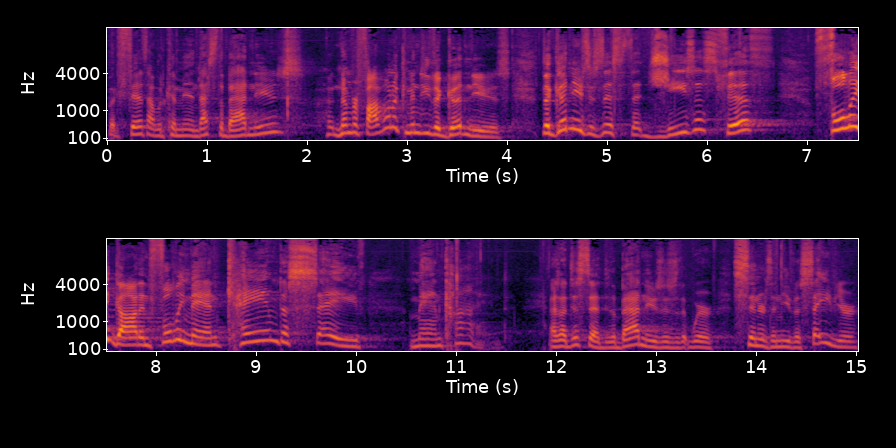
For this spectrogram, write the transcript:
But fifth, I would commend that's the bad news. Number five, I want to commend you the good news. The good news is this that Jesus, fifth, fully God and fully man, came to save mankind. As I just said, the bad news is that we're sinners in need of a Savior.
